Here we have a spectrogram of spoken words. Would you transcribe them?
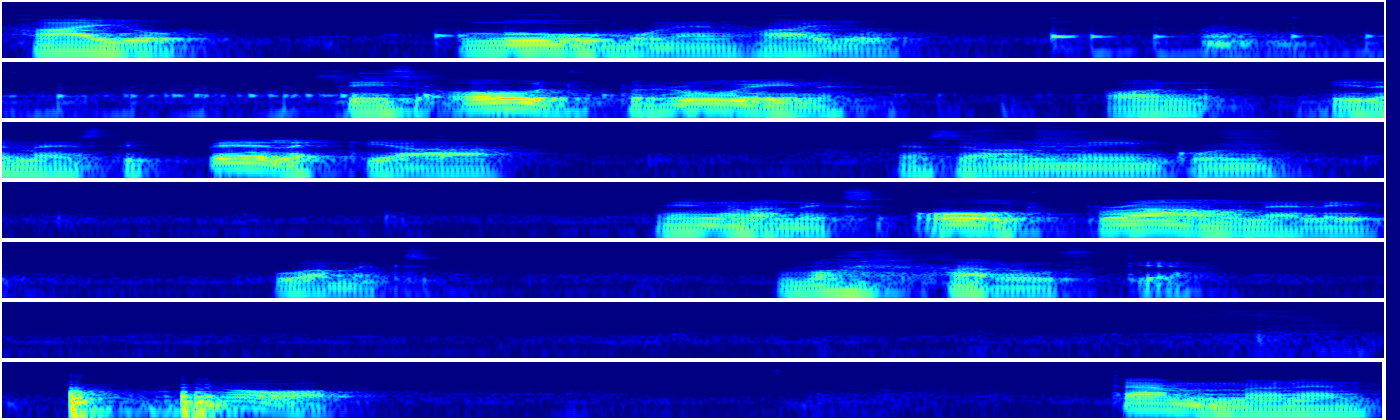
haju, luumunen haju. Siis Old Bruin on ilmeisesti pelkiaa ja se on niin kuin englanniksi Old Brown eli suomeksi vanha ruskea. Joo tämmönen.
